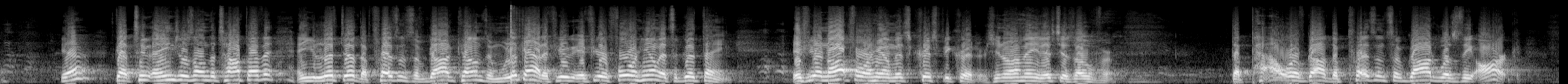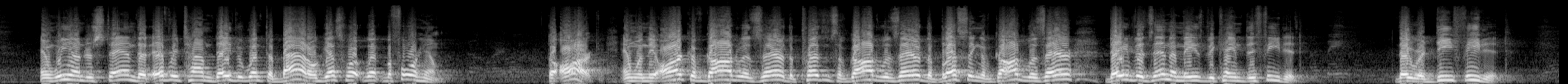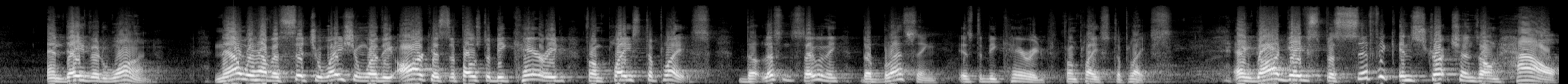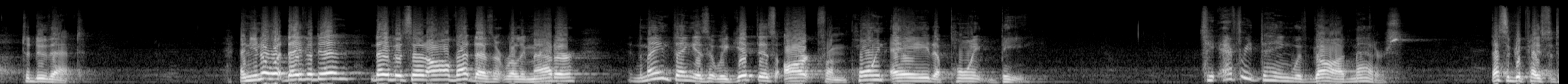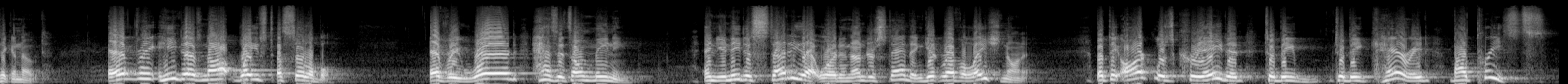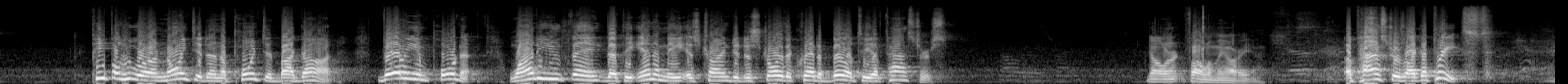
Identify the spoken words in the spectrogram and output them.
Yeah? It's got two angels on the top of it, and you lift up, the presence of God comes, and look out. If, you're, if you're for him, it's a good thing. If you're not for him, it's crispy critters. You know what I mean? It's just over. The power of God, the presence of God was the ark. And we understand that every time David went to battle, guess what went before him? The ark. And when the ark of God was there, the presence of God was there, the blessing of God was there, David's enemies became defeated. They were defeated. And David won. Now we have a situation where the ark is supposed to be carried from place to place. The, listen, stay with me. The blessing is to be carried from place to place. And God gave specific instructions on how to do that. And you know what David did? David said, Oh, that doesn't really matter. The main thing is that we get this ark from point A to point B. See, everything with God matters. That's a good place to take a note. Every, he does not waste a syllable. Every word has its own meaning. And you need to study that word and understand it and get revelation on it. But the ark was created to be, to be carried by priests, people who are anointed and appointed by God. Very important. Why do you think that the enemy is trying to destroy the credibility of pastors? Y'all aren't following me, are you? A pastor is like a priest.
